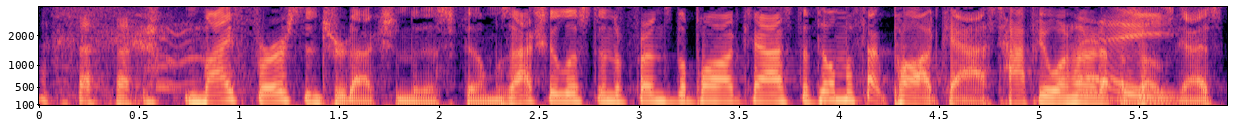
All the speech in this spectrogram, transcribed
My first introduction to this film was actually listening to friends of the podcast, the Film Effect podcast. Happy 100 Hey. episodes, guys.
